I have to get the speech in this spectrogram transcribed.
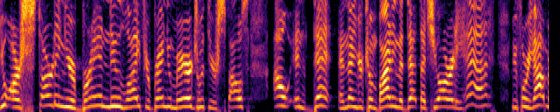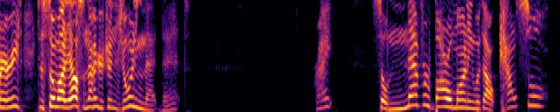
You are starting your brand new life, your brand new marriage with your spouse out in debt, and then you're combining the debt that you already had before you got married to somebody else, and now you're conjoining that debt right? So never borrow money without counsel,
